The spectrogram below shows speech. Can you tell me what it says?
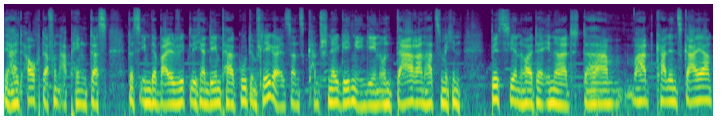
der halt auch davon abhängt, dass, dass ihm der Ball wirklich an dem Tag gut im Schläger ist. Sonst kann es schnell gegen ihn gehen. Und daran hat es mich ein bisschen heute erinnert. Da hat Kalinskaya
